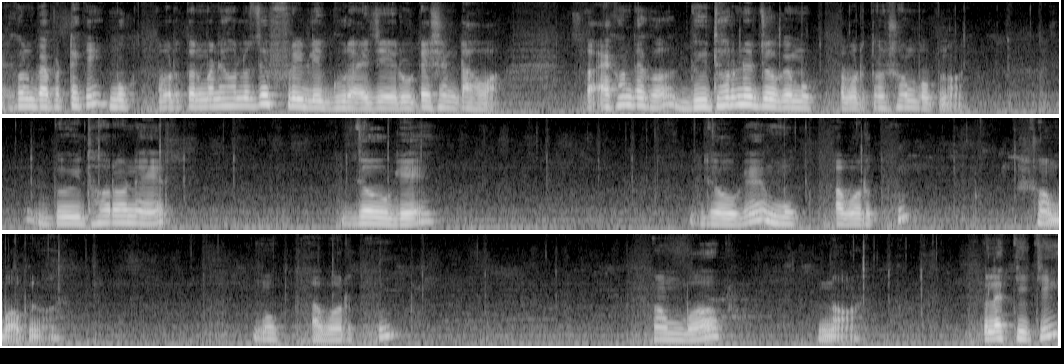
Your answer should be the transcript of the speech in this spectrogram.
এখন ব্যাপারটা কি? মুক্ত আবর্তন মানে হলো যে ফ্রিলি ঘুরায় যে রোটেশনটা হওয়া। এখন দেখো, দুই ধরনের যৌগে মুক্ত আবর্তন সম্ভব নয়। দুই ধরনের যৌগে যৌগে মুক্ত আবর্তন সম্ভব নয়। মুক্ত আবর্তন সম্ভব নয়। এগুলো কি কি?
